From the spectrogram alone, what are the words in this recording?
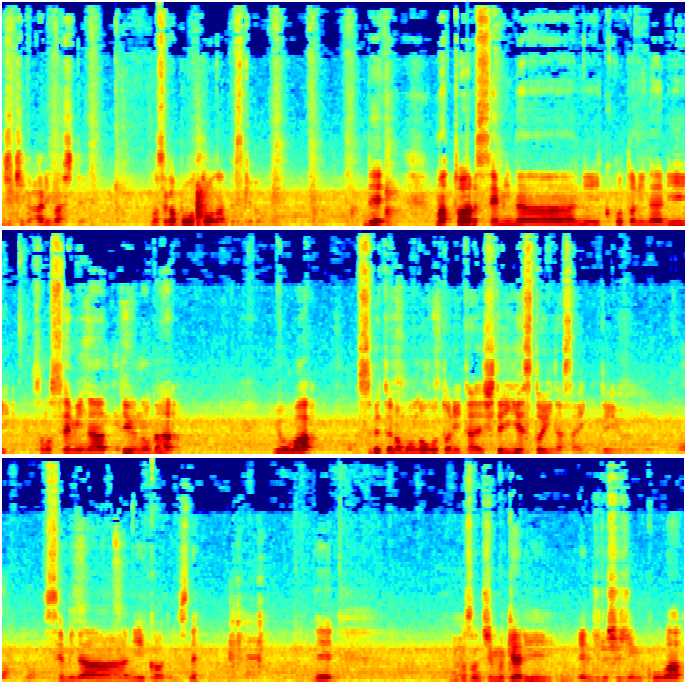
時期がありまして、まあ、それが冒頭なんですけど。でまあとあるセミナーに行くことになりそのセミナーっていうのが要は全ての物事に対してイエスと言いなさいっていうセミナーに行くわけですね。でまあそのジム・キャリー演じる主人公は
